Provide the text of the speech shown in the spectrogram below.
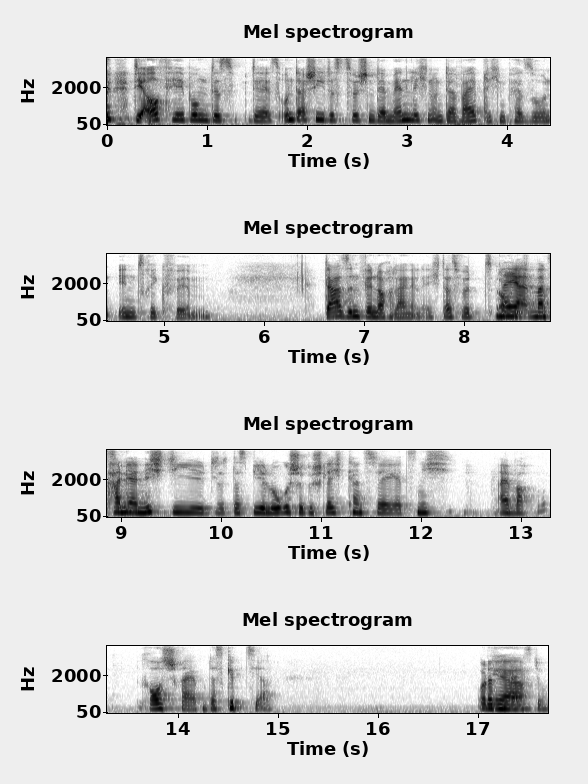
die Aufhebung des, des Unterschiedes zwischen der männlichen und der weiblichen Person in Trickfilmen. Da sind wir noch lange nicht. Das wird auch Naja, man kann ja nicht die, das biologische Geschlecht kannst du ja jetzt nicht einfach rausschreiben. Das gibt's ja. Oder wie Ja. meinst du?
